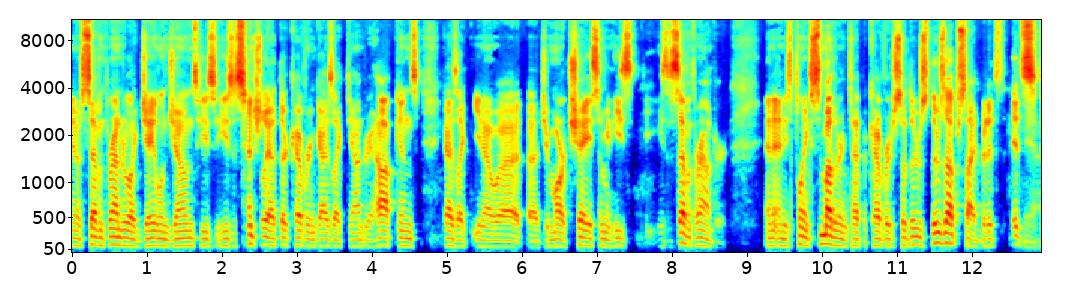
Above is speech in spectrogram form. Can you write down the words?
You know, seventh rounder like Jaylon Jones, he's he's essentially out there covering guys like DeAndre Hopkins, guys like you know uh, uh, Ja'Marr Chase. I mean, he's he's a seventh rounder, and and he's playing smothering type of coverage. So there's there's upside, but it's it's yeah.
